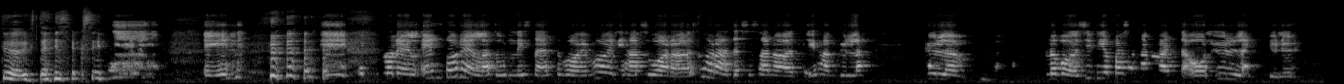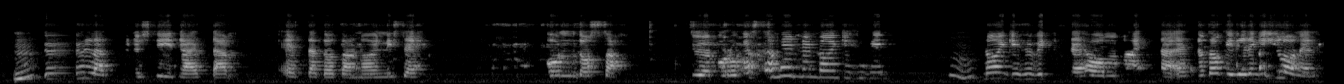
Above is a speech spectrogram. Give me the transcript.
työyhteisöksi? En. en, todella, en todella tunnista, että voin, voin ihan suoraan, suoraan tässä sanoa, että ihan kyllä, kyllä no voisin jopa sanoa, että olen yllättynyt, mm? yllättynyt siitä, että, että tota noin, niin se on tuossa työporukassa mennyt noinkin hyvin. Noinkin hyvin se homma. Että, että toki tietenkin iloinen,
